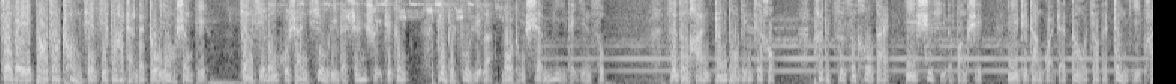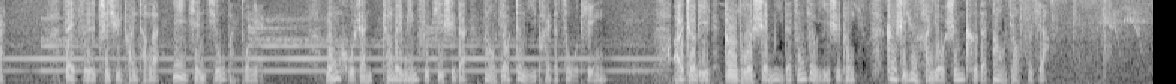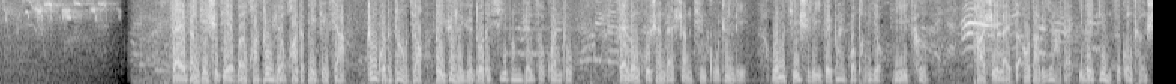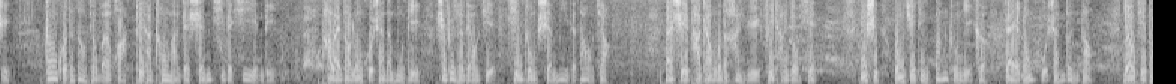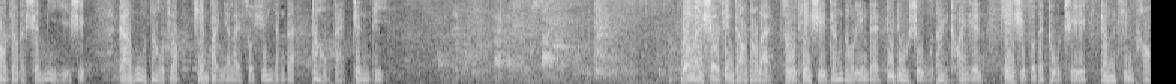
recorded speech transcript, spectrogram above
作为道教创建及发展的主要圣地，江西龙虎山秀丽的山水之中，并被赋予了某种神秘的因素。自东汉张道陵之后，他的子孙后代以世袭的方式，一直掌管着道教的正一派，在此持续传承了一千九百多年。龙虎山成为名副其实的道教正一派的祖庭，而这里诸多神秘的宗教仪式中，更是蕴含有深刻的道教思想。在当今世界文化多元化的背景下，中国的道教被越来越多的西方人所关注。在龙虎山的上清古镇里，我们结识了一位外国朋友尼克，他是来自澳大利亚的一位电子工程师。中国的道教文化对他充满着神奇的吸引力。他来到龙虎山的目的是为了了解心中神秘的道教，但是他掌握的汉语非常有限。于是我们决定帮助尼克在龙虎山问道。了解道教的神秘仪式，感悟道教千百年来所宣扬的道的真谛。我们首先找到了祖天师张道陵的第六十五代传人天师府的主持张金涛。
